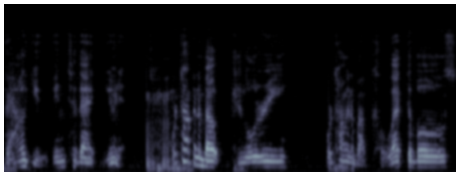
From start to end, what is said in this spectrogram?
value into that unit. Mm-hmm. We're talking about jewelry, we're talking about collectibles,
